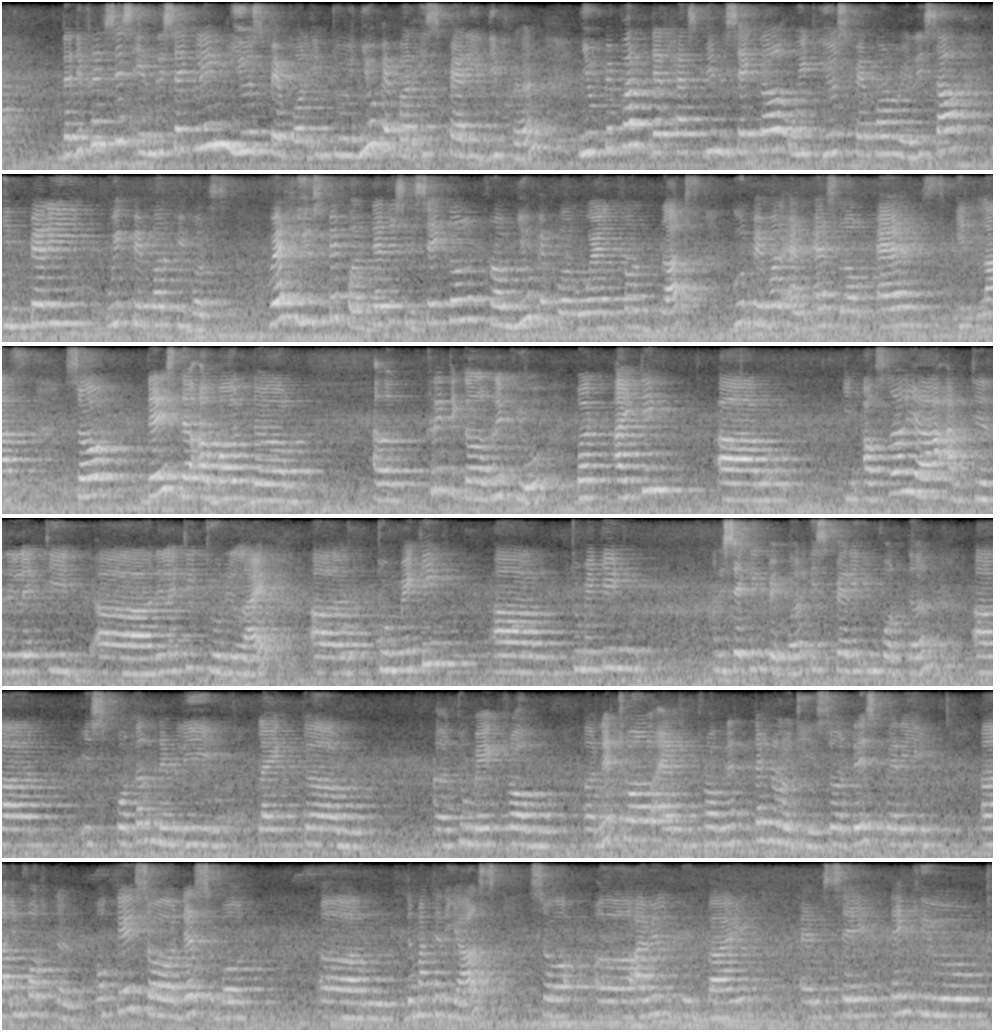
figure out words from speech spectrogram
the differences in recycling used paper into new paper is very different. New paper that has been recycled with used paper will result in very weak paper fibers. Where used paper that is recycled from new paper will produce good paper and as long as it lasts. So there is the about the uh, critical review, but I think um, in Australia until related uh, related to real life uh, to making um, to making recycling paper is very important. Uh, is important, namely like um, uh, to make from uh, natural and from technology. So this very uh, important. Okay, so that's about um, the materials. So uh, I will goodbye and say thank you.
